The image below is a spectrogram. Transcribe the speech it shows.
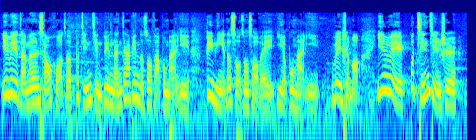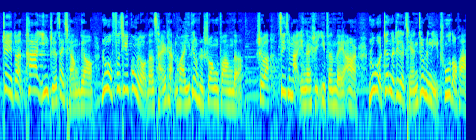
因为咱们小伙子不仅仅对男嘉宾的做法不满意，对你的所作所为也不满意。为什么？因为不仅仅是这一段，他一直在强调，如果夫妻共有的财产的话，一定是双方的，是吧？最起码应该是一分为二。如果真的这个钱就是你出的话，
